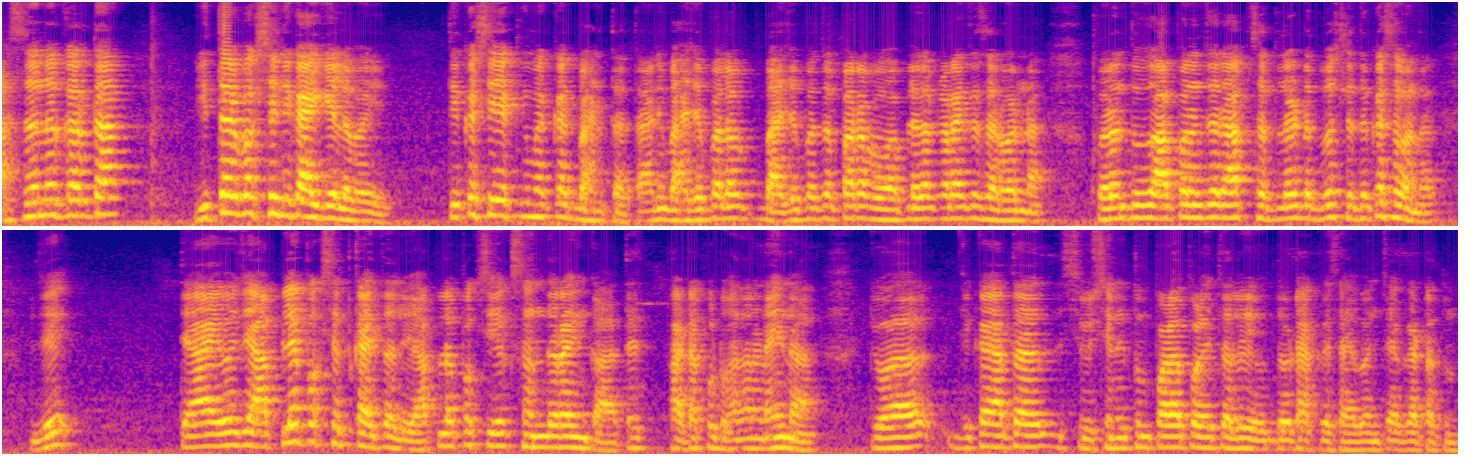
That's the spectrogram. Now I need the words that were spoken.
असं न करता इतर पक्षांनी काय केलं पाहिजे? ते कसे एकमेकात भांडतात? आणि भाजपाला भाजपाचा पराभव आपल्याला करायचा सर्वांना. परंतु आपण जर आपसात लढत बसले तर कसं होणार? म्हणजे त्याऐवजी आपल्या पक्षात काय चालू आहे? आपला पक्ष एक संद राहील का? त्यात फाटाफूट होणार नाही ना? किंवा जे काय आता शिवसेनेतून पळापळी चालू आहे उद्धव ठाकरे साहेबांच्या गटातून.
